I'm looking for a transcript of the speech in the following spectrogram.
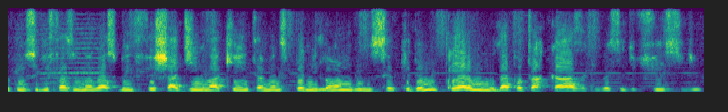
eu consegui fazer um negócio bem fechadinho lá, que entra menos pernilongo, não sei o que, eu não quero me mudar para outra casa, que vai ser difícil de,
